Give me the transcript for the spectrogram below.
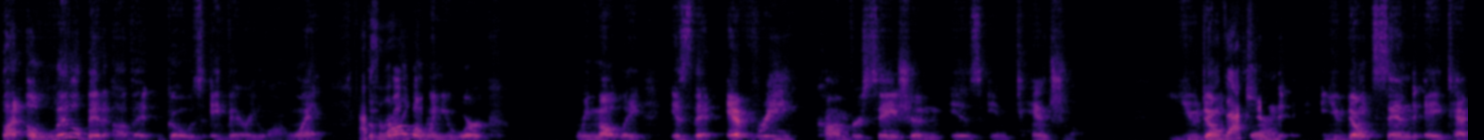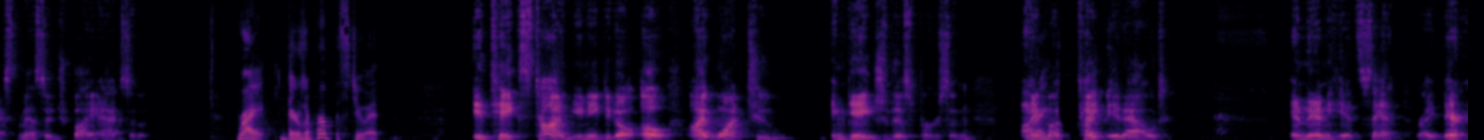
but a little bit of it goes a very long way. Absolutely. The problem when you work remotely is that every conversation is intentional. You don't send you don't send a text message by accident. Right. There's a purpose to it. It takes time. You need to go, oh, I want to engage this person. I right. must type it out and then hit send. Right there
